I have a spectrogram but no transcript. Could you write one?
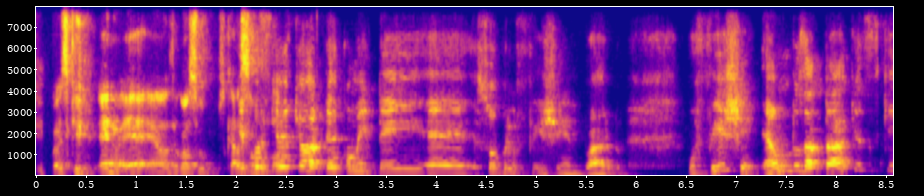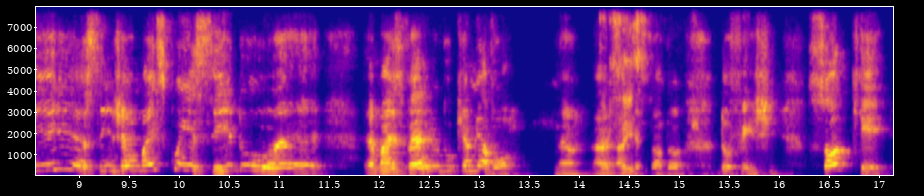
Mas que é, não é, é um negócio, os caras e são por que que eu até comentei é, sobre o phishing, Eduardo? O phishing é um dos ataques que assim já é mais conhecido, é, é mais velho do que a minha avó, né? A, a questão do, do phishing. Só que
